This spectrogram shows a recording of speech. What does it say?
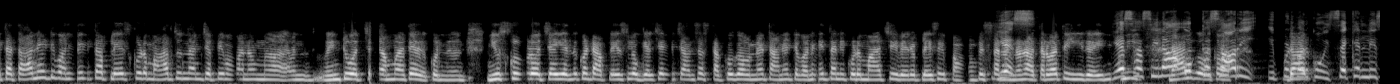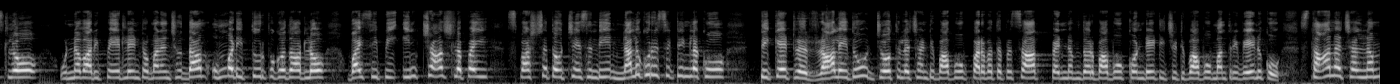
వనిత తానేటి వనిత ప్లేస్ కూడా మారుతుందని చెప్పి మనం వింటూ వచ్చాము. అయితే కొన్ని న్యూస్ కూడా వచ్చాయి. ఎందుకంటే ఆ ప్లేస్లో గెలిచే ఛాన్సెస్ తక్కువగా ఉన్నాయి. తానేటి వనితని కూడా మార్చి వేరే ప్లేస్కి పంపిస్తారన్నారు ఆ తర్వాత ఈ ఒక్కసారి ఇప్పటి వరకు సెకండ్ లిస్ట్లో ఉన్న వారి పేర్లేంటో మనం చూద్దాం. ఉమ్మడి తూర్పు గోదావరిలో వైసీపీ ఇన్ఛార్జ్లపై స్పష్టత వచ్చేసింది. నలుగురు సిట్టింగ్లకు టికెట్ రాలేదు. జ్యోతుల చంటిబాబు పర్వత ప్రసాద్ పెండం దొరబాబు కొండేటి చిట్టిబాబు మంత్రి వేణుకు స్థాన చలనం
